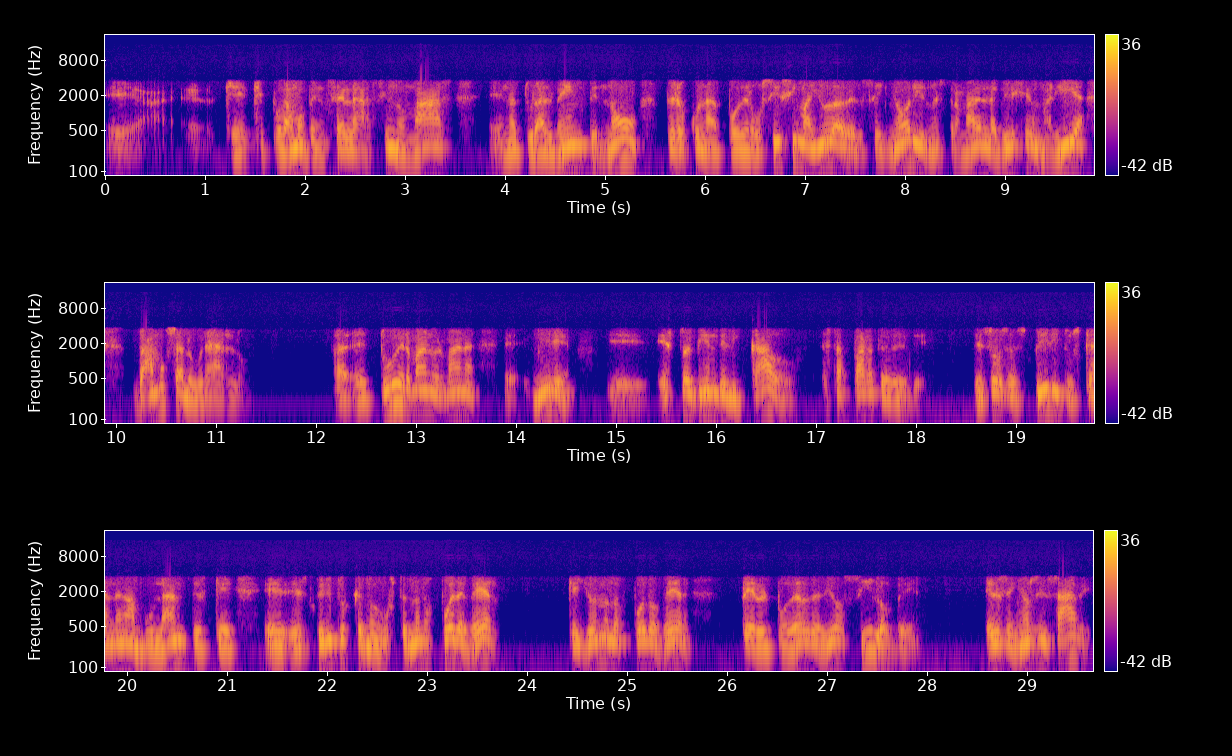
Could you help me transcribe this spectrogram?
eh, que, que podamos vencerlas así nomás, naturalmente, no, pero con la poderosísima ayuda del Señor y nuestra Madre la Virgen María, vamos a lograrlo. Ah, eh, tú, hermano, hermana, eh, mire, esto es bien delicado, esta parte de, esos espíritus que andan ambulantes, que espíritus que no, usted no los puede ver, que yo no los puedo ver, pero el poder de Dios sí los ve. El Señor sí sabe.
